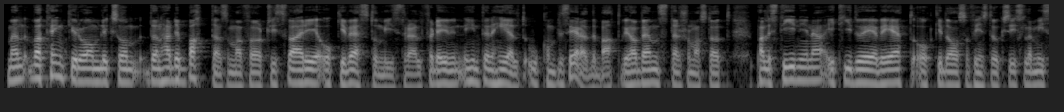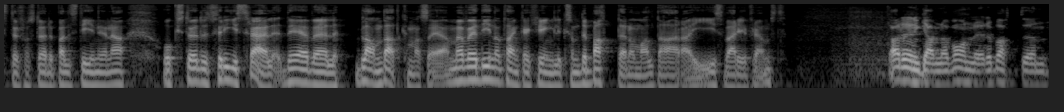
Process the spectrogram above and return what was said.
Men vad tänker du om liksom den här debatten som har förts i Sverige och i väst om Israel? För det är ju inte en helt okomplicerad debatt. Vi har vänstern som har stött palestinierna i tid och evighet och idag så finns det också islamister som stöder palestinierna. Och stödet för Israel, det är väl blandat kan man säga. Men vad är dina tankar kring liksom debatten om allt det här i, i Sverige främst? Ja, det är den gamla vanliga debatten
